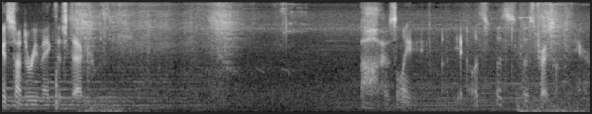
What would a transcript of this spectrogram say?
Think it's time to remake this deck. Oh, that was only... Yeah, let's, let's, let's try something here.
